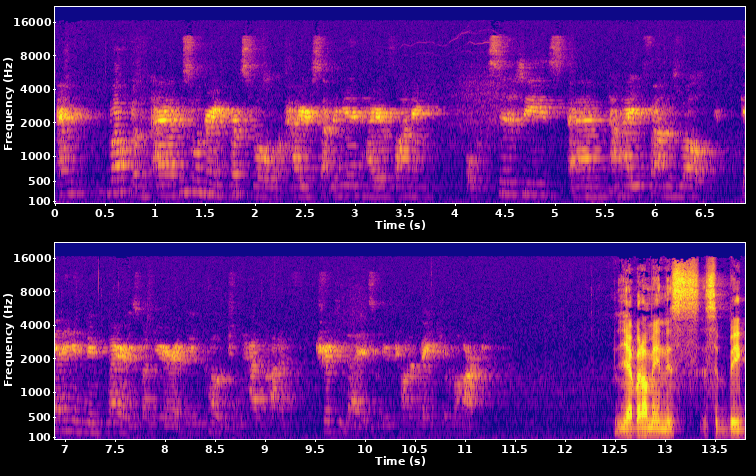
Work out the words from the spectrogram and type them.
Um, welcome. Uh, just wondering, first of all, how you're settling in, how you're finding all the facilities, um, and how you found as well getting in new players when you're a new coach, and how kind of tricky that is when you're trying to make your mark. Yeah, but I mean, it's, it's a big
